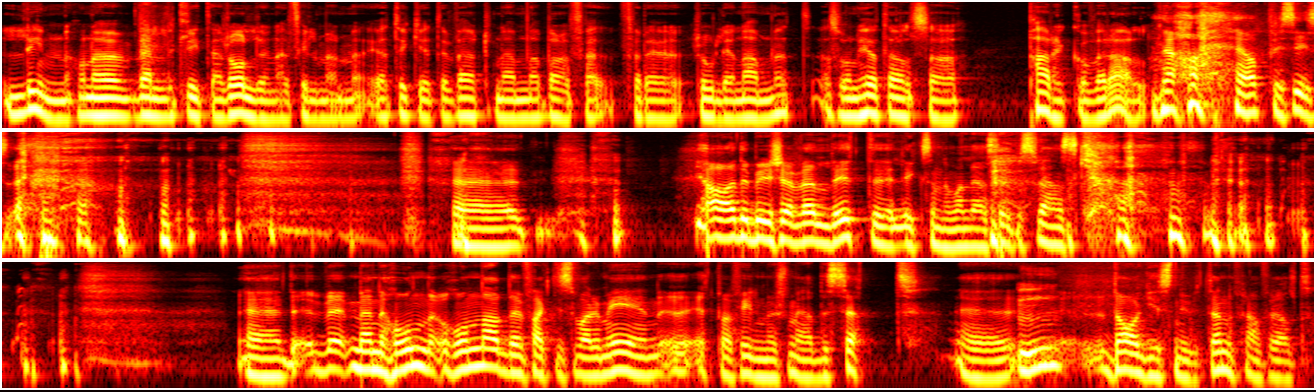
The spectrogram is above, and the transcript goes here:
Lynn. Hon har en väldigt liten roll i den här filmen. Men jag tycker att det är värt att nämna bara för, för det roliga namnet. Alltså hon heter alltså Park Overall. Ja, ja precis. eh, ja, det bryr sig väldigt eh, liksom när man läser det på svenska. Eh, men hon, hon hade faktiskt varit med i ett par filmer som jag hade sett. Eh, mm. Dagisnuten framförallt.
